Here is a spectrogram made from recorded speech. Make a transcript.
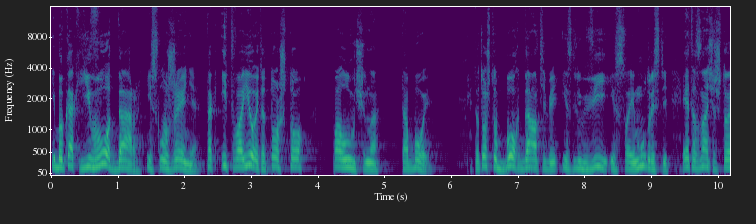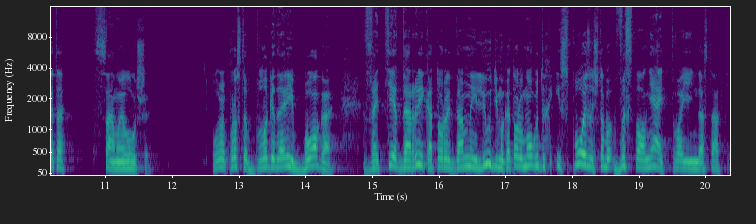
ибо как его дар и служение, так и твое – это то, что получено тобой. Это то, что Бог дал тебе из любви и в своей мудрости. Это значит, что это самое лучшее. Просто благодари Бога за те дары, которые даны людям, и которые могут их использовать, чтобы восполнять твои недостатки.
